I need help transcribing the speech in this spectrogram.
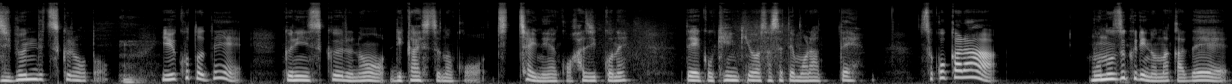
自分で作ろうとうん。いうことでグリーンスクールの理科室のこうちっちゃいねこう端っこねでこう研究をさせてもらってそこからものづくりの中で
